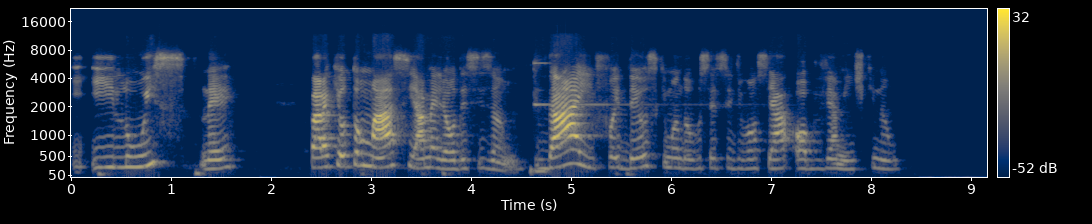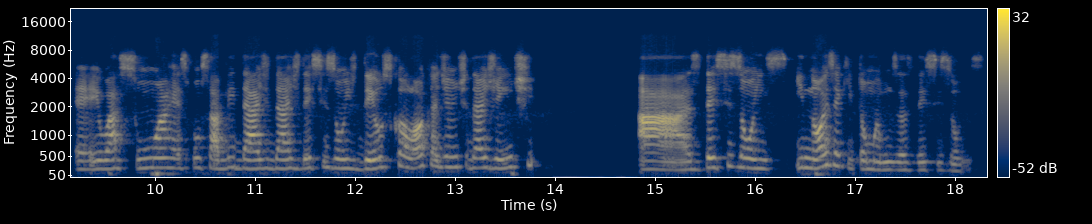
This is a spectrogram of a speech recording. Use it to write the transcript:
e, e luz, né, para que eu tomasse a melhor decisão. Dai, foi Deus que mandou você se divorciar? Obviamente que não. É, eu assumo a responsabilidade das decisões. Deus coloca diante da gente as decisões e nós é que tomamos as decisões.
